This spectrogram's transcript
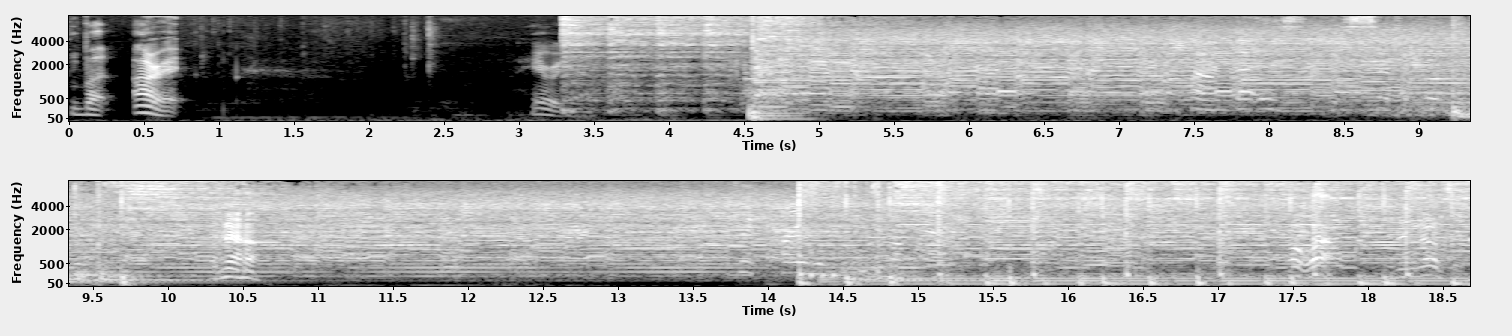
But all right, here we go. Know. Oh wow, I didn't notice it.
